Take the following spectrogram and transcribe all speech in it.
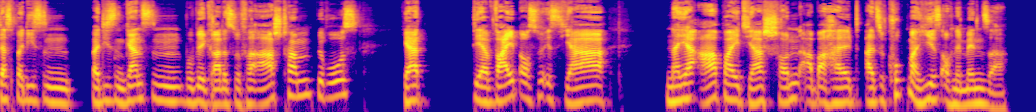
dass bei diesen, bei diesen ganzen, wo wir gerade so verarscht haben, Büros, ja, der Vibe auch so ist, ja, naja, Arbeit ja schon, aber halt, also guck mal, hier ist auch eine Mensa.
